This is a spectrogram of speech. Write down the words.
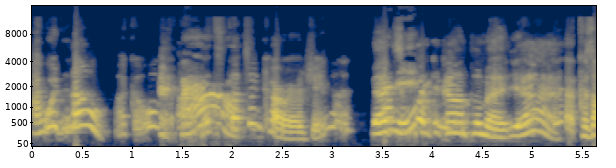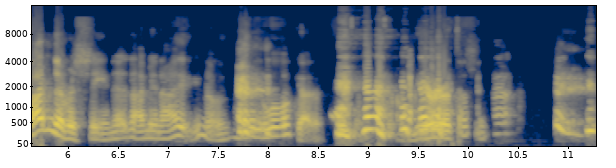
I wouldn't know. I go, well, that's, Wow. that's encouraging. That's That quite the compliment yeah Yeah, because I've never seen it. I mean, I, you know, how do you look at it? A mirror, it doesn't.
